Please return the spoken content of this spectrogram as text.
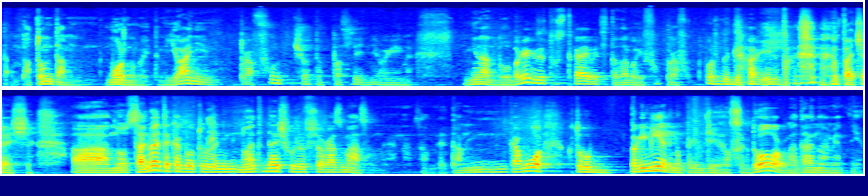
Там, потом там можно говорить, там, юани, про фунт что-то в последнее время. Не надо было Брекзит устраивать, тогда бы и фу, про фунт, может быть, говорили бы почаще. А, но остальное это как бы вот уже, не, но это дальше уже все деле. Там никого, кто бы примерно приблизился к доллару, на данный момент нет.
